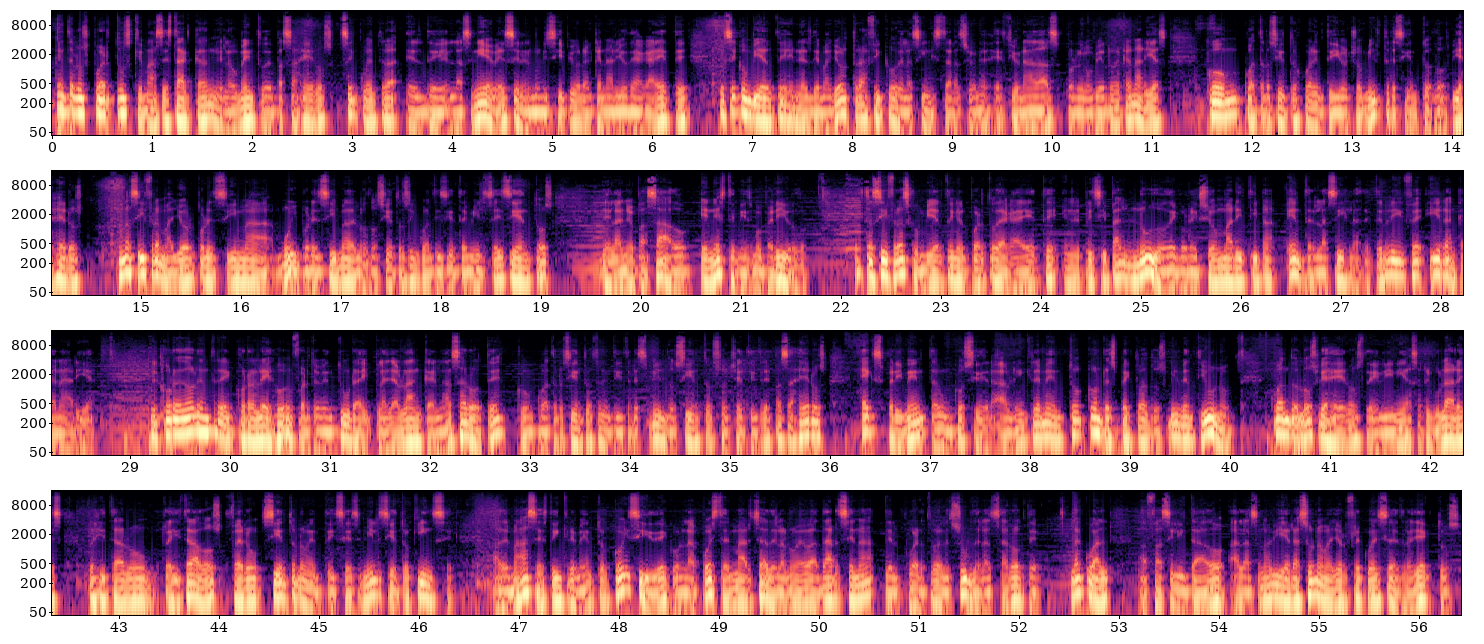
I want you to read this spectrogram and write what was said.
Entre los puertos que más destacan el aumento de pasajeros se encuentra el de Las Nieves en el municipio gran canario de Agaete, que se convierte en el de mayor tráfico de las instalaciones gestionadas por el gobierno de Canarias, con 448.302 viajeros, una cifra mayor por encima, muy por encima de los 257.600 del año pasado en este mismo periodo. Estas cifras convierten el puerto de Agaete en el principal nudo de conexión marítima entre las islas de Tenerife y Gran Canaria. El corredor entre Corralejo en Fuerteventura y Playa Blanca en Lanzarote, con 433.283 pasajeros, experimenta un considerable incremento con respecto al 2021, cuando los viajeros de líneas regulares registraron, registrados fueron 196.115. Además, este incremento coincide con la puesta en marcha de la nueva dársena del puerto del sur de Lanzarote, la cual ha facilitado a las navieras una mayor frecuencia de trayectos.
